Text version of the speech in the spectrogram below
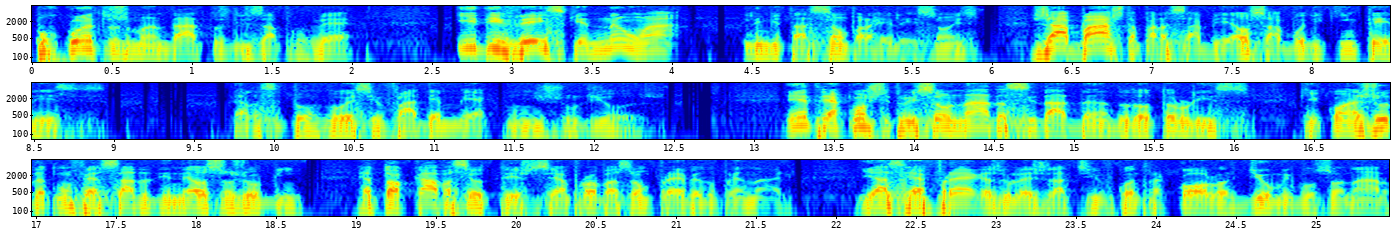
por quantos mandatos lhes aprover, e de vez que não há limitação para reeleições, já basta para saber ao sabor de que interesses ela se tornou esse vademeco injudioso. Entre a Constituição Nada Cidadã, do Dr. Ulisses, que com a ajuda confessada de Nelson Jobim, retocava seu texto sem aprovação prévia do plenário, e as refregas do Legislativo contra Collor, Dilma e Bolsonaro,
